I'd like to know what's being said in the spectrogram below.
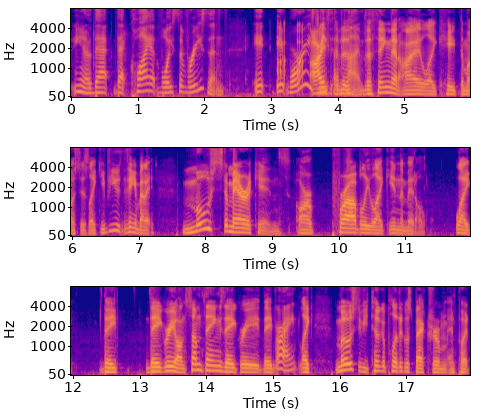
you know, that, that quiet voice of reason. It it worries me I the, sometimes. the thing that I like hate the most is like if you think about it, most Americans are probably like in the middle. Like they they agree on some things, they agree they right. Like most if you took a political spectrum and put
